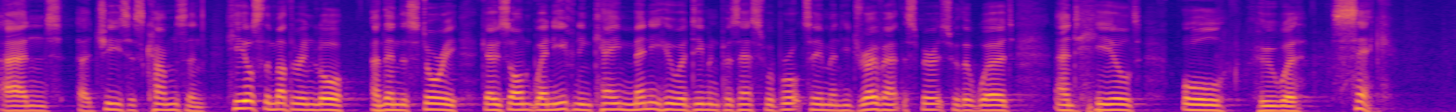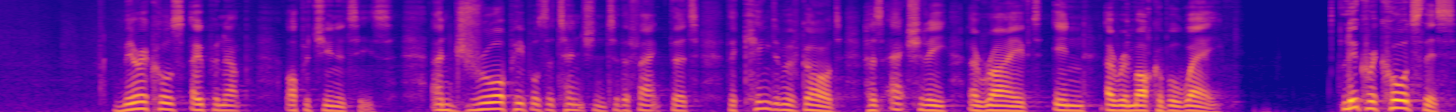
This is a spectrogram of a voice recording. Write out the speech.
and uh, Jesus comes and heals the mother in law. And then the story goes on. When evening came, many who were demon possessed were brought to him, and he drove out the spirits with a word and healed all who were sick. Miracles open up opportunities and draw people's attention to the fact that the kingdom of God has actually arrived in a remarkable way. Luke records this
